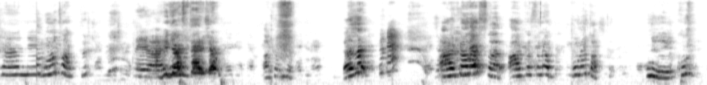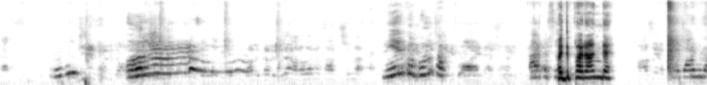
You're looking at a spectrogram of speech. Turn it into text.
terledim. Bunu taktık. Bir göstereceğim. Arkadaşlar. Evet. Arkadaşlar arkasına bunu taktık. Nereye koy? Koy bunu taktık. Arkasına. Hadi parende. Neden de?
